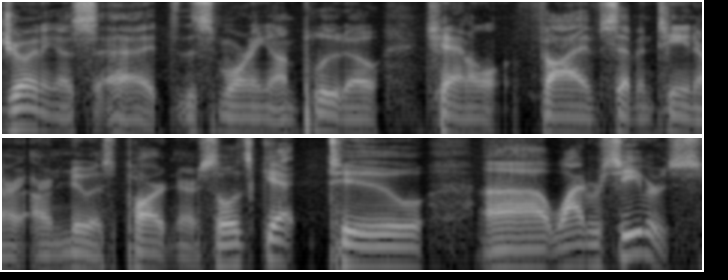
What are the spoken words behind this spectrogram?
joining us uh, this morning on Pluto Channel 517, our, our newest partner. So let's get to uh, wide receivers.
